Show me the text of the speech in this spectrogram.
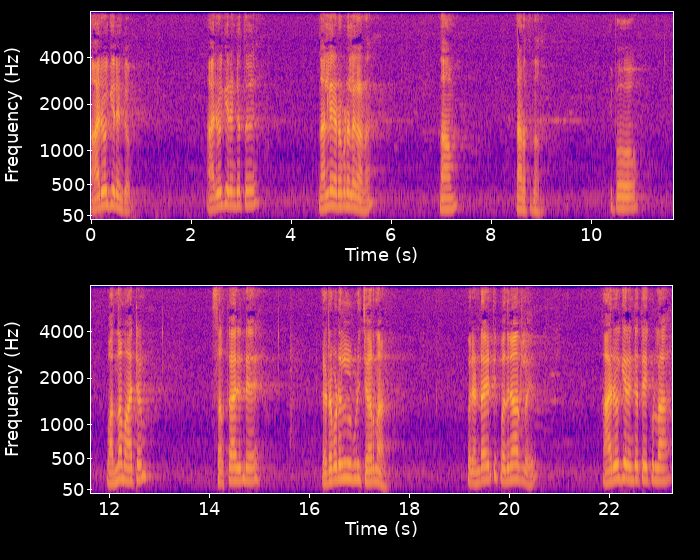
ആരോഗ്യരംഗം ആരോഗ്യരംഗത്ത് നല്ല ഇടപെടലുകളാണ് നാം നടത്തുന്നത്. ഇപ്പോൾ വന്ന മാറ്റം സർക്കാരിന്റെ ഇടപെടലുകൾ കൂടി ചേർന്നാണ്. ഇപ്പോൾ രണ്ടായിരത്തി പതിനാറിൽ ആരോഗ്യരംഗത്തേക്കുള്ള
